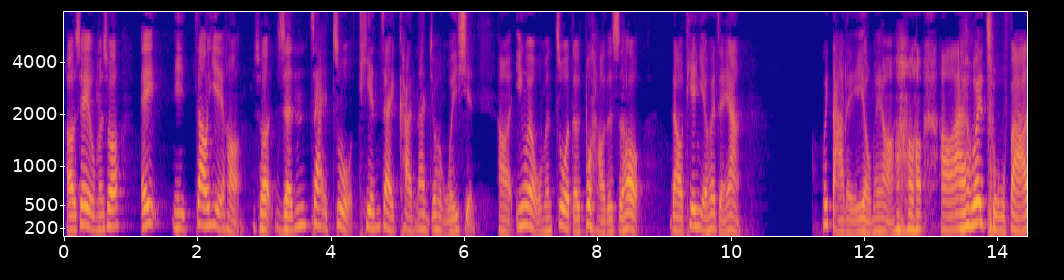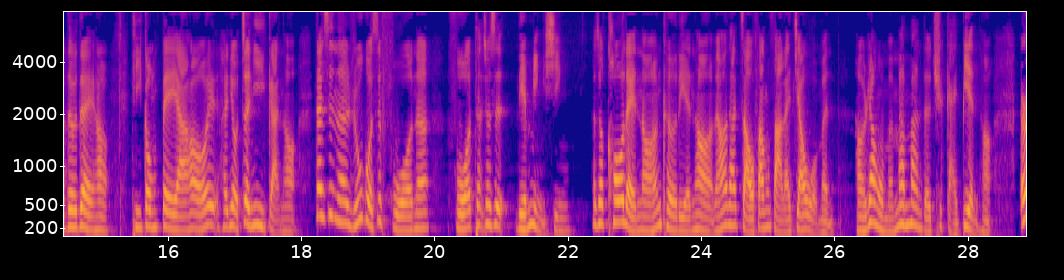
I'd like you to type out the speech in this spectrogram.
好，所以我们说，哎，你造业哈，说人在做，天在看，那你就很危险啊，因为我们做的不好的时候，老天也会怎样？会打雷有没有？好啊，会处罚，对不对？哈，提供背啊，哈，会很有正义感哦。但是呢，如果是佛呢，佛他就是怜悯心，他说可怜哦，很可怜哈。然后他找方法来教我们，好，让我们慢慢的去改变哈。而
